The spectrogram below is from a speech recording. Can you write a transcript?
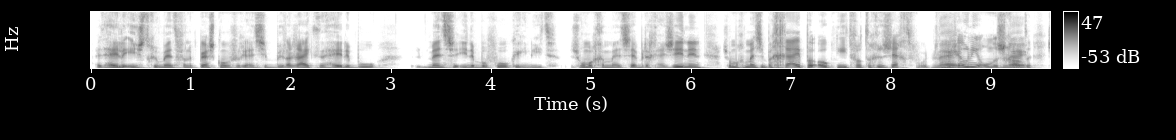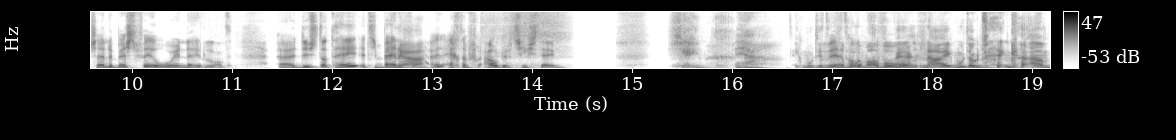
het hele instrument van de persconferentie bereikt een heleboel mensen in de bevolking niet. Sommige mensen hebben er geen zin in. Sommige mensen begrijpen ook niet wat er gezegd wordt. Dat moet je ook niet onderschatten. Nee. Er zijn er best veel hoor in Nederland. Eh, dus dat he het is bijna Ja. ver- echt een verouderd systeem. Jemig. Ja. Ik moet dit We echt allemaal verwerken. Nou, ik moet ook denken aan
